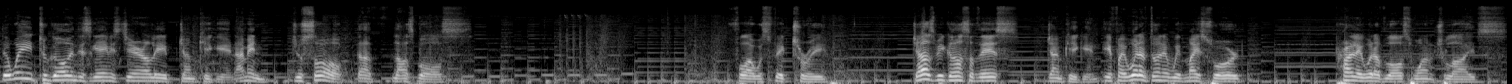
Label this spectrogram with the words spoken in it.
the way to go in this game is generally jump kicking. I mean, you saw that last boss. Flawless victory. Just because of this, jump kicking. If I would have done it with my sword, probably would have lost one or two lives.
